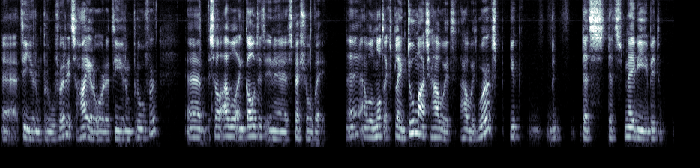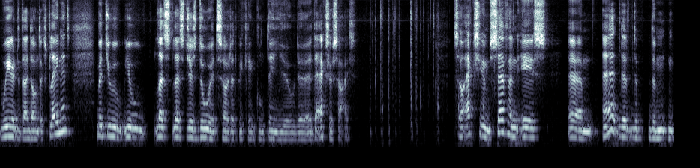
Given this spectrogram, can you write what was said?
uh, theorem prover, it's a higher order theorem prover. Uh, so I will encode it in a special way. Uh, I will not explain too much how it how it works. You, that's that's maybe a bit weird that I don't explain it, but you you let's let's just do it so that we can continue the the exercise. So axiom seven is um, eh, the, the, the,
